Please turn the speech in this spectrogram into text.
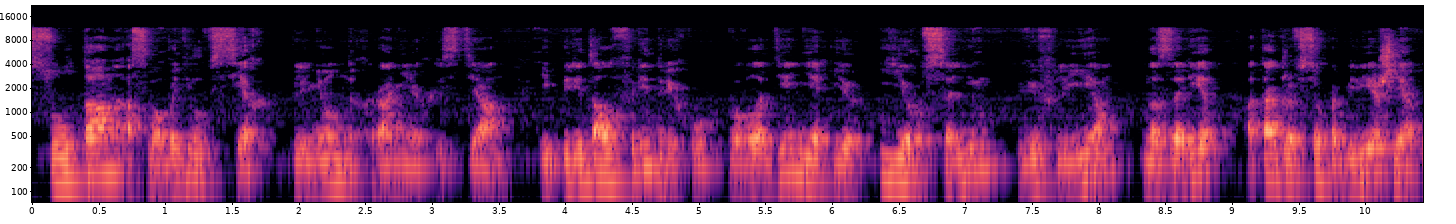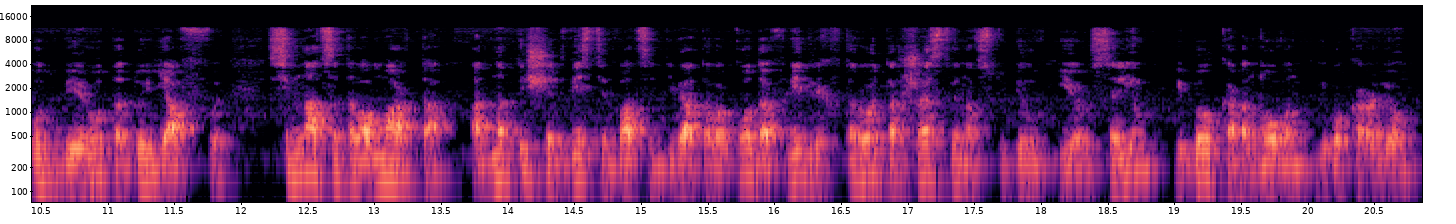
Султан освободил всех плененных ранее христиан и передал Фридриху во владение Иерусалим, Вифлеем, Назарет, а также все побережье от Бейрута до Яффы. 17 марта 1229 года Фридрих II торжественно вступил в Иерусалим и был коронован его королем.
